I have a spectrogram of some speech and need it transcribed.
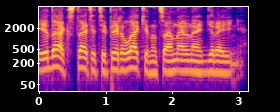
И да, кстати, теперь Лаки — национальная героиня.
